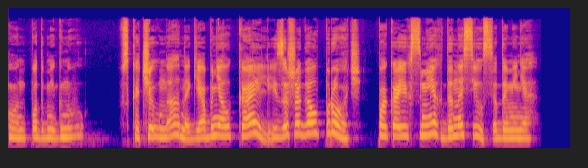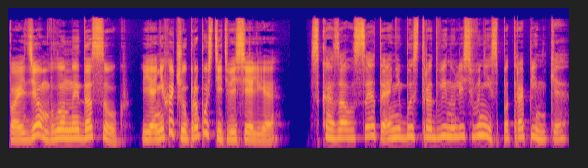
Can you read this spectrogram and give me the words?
Он подмигнул, вскочил на ноги, обнял Кайли и зашагал прочь, пока их смех доносился до меня. Пойдем в лунный досуг. Я не хочу пропустить веселье», — сказал Сет, и они быстро двинулись вниз по тропинке.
